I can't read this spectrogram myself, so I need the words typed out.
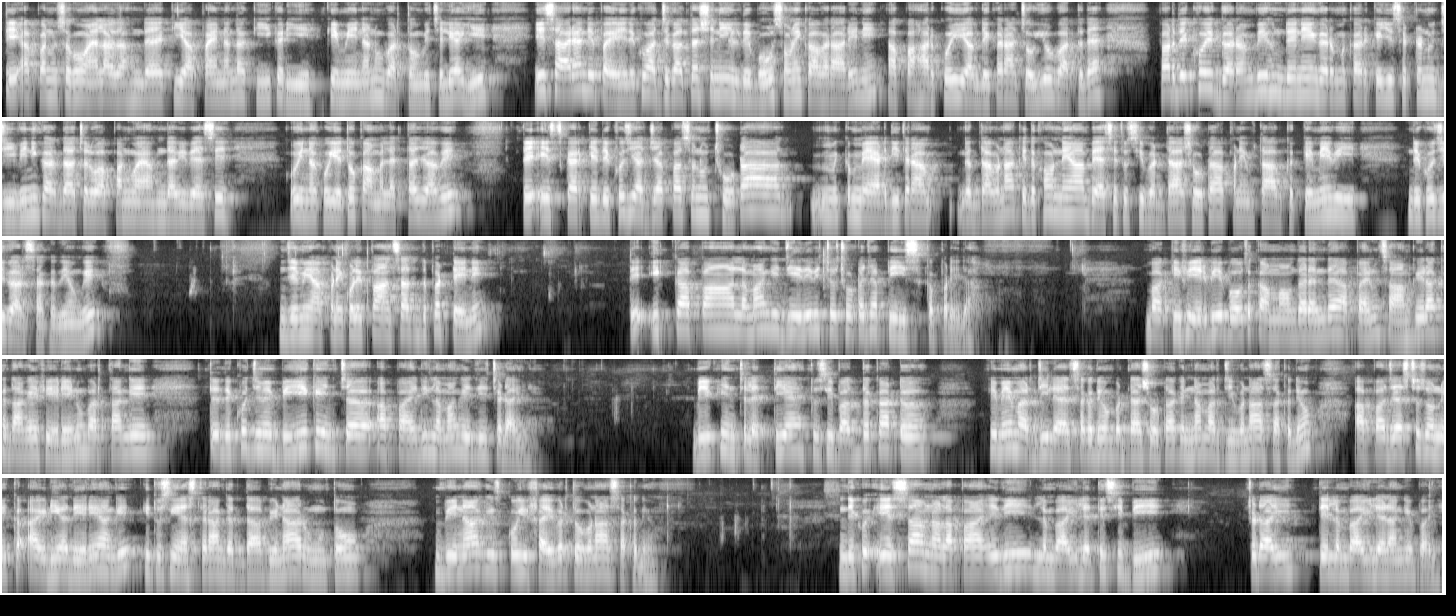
ਅਤੇ ਆਪਾਂ ਨੂੰ ਸਗੋਂ ਐਂ ਲੱਗਦਾ ਹੁੰਦਾ ਹੈ ਕਿ ਆਪਾਂ ਇਹਨਾਂ ਦਾ ਕੀ ਕਰੀਏ, ਕਿਵੇਂ ਇਹਨਾਂ ਨੂੰ ਵਰਤੋਂ ਵਿੱਚ ਲਿਆਈਏ। ਇਹ ਸਾਰਿਆਂ ਦੇ ਪਏ ਨੇ। ਦੇਖੋ ਅੱਜ ਕੱਲ੍ਹ ਤਾਂ ਸ਼ਨੀਲ ਦੇ ਬਹੁਤ ਸੋਹਣੇ ਕਵਰ ਆ ਰਹੇ ਨੇ। ਆਪਾਂ ਹਰ ਕੋਈ ਆਪਦੇ ਘਰਾਂ ਚ ਉਹੀਓ ਵਰਤਦਾ ਪਰ ਦੇਖੋ, ਇਹ ਗਰਮ ਵੀ ਹੁੰਦੇ ਨੇ। ਗਰਮ ਕਰਕੇ ਜੀ ਸਿੱਟਣ ਨੂੰ ਜੀ ਵੀ ਨਹੀਂ ਕਰਦਾ। ਚਲੋ, ਆਪਾਂ ਨੂੰ ਐ ਹੁੰਦਾ ਵੀ ਵੈਸੇ ਕੋਈ ਨਾ ਕੋਈ ਇਹ ਤੋਂ ਕੰਮ ਲੈਤਾ ਜਾਵੇ। ਤੇ ਇਸ ਕਰਕੇ ਦੇਖੋ ਜੀ, ਅੱਜ ਆਪਾਂ ਤੁਹਾਨੂੰ ਛੋਟਾ ਇੱਕ ਮੈਟ ਦੀ ਤਰ੍ਹਾਂ ਗੱਦਾ ਬਣਾ ਕੇ ਦਿਖਾਉਂਦੇ ਆ ਵੈਸੇ ਤੁਸੀਂ ਵੱਡਾ, ਛੋਟਾ ਆਪਣੇ ਮੁਤਾਬਕ ਕਿਵੇਂ ਵੀ ਦੇਖੋ ਜੀ ਕਰ ਸਕਦੇ ਹੋਗੇ। ਜਿਵੇਂ ਆਪਣੇ ਕੋਲੇ 5-7 ਦੁਪੱਟੇ ਨੇ। ਤੇ ਇੱਕ ਆਪਾਂ ਲਵਾਂਗੇ ਜੀ ਇਹਦੇ ਵਿੱਚੋਂ ਛੋਟਾ ਜਿਹਾ ਪੀਸ ਕੱਪੜੇ ਦਾ। ਬਾਕੀ ਫੇਰ ਵੀ ਇਹ ਬਹੁਤ ਕੰਮ ਆਉਂਦਾ ਰਹਿੰਦਾ ਆਪਾਂ ਇਹਨੂੰ ਸਾਂਭ ਕੇ ਰੱਖ ਦਾਂਗੇ, ਫੇਰ ਇਹਨੂੰ ਵਰਤਾਂਗੇ। ਤੇ ਦੇਖੋ ਜਿਵੇਂ 20 ਕੁ ਇੰਚ ਆਪਾਂ ਇਹਦੀ ਲਵਾਂਗੇ ਜੀ ਚੜਾਈ। 20 ਕੁ ਇੰਚ ਲੈਤੀ ਹੈ। ਤੁਸੀਂ ਵੱਧ ਘੱਟ ਕਿਵੇਂ ਮਰਜ਼ੀ ਲੈ ਸਕਦੇ ਹੋ, ਵੱਡਾ, ਛੋਟਾ, ਕਿੰਨਾ ਮਰਜ਼ੀ ਬਣਾ ਸਕਦੇ ਹੋ। ਆਪਾਂ ਜਸਟ ਤੁਹਾਨੂੰ ਇੱਕ ਆਈਡੀਆ ਦੇ ਰਹੇ ਹਾਂਗੇ ਕਿ ਤੁਸੀਂ ਇਸ ਤਰ੍ਹਾਂ ਗੱਦਾ ਬਿਨਾਂ ਰੂੰ ਤੋਂ, ਬਿਨਾਂ ਕਿਸ ਕੋਈ ਫਾਈਬਰ ਤੋਂ ਬਣਾ ਸਕਦੇ ਹੋ। ਦੇਖੋ, ਇਸ ਹਿਸਾਬ ਨਾਲ ਆਪਾਂ ਇਹਦੀ ਲੰਬਾਈ ਲੈਤੀ ਸੀ 20 ਚੜਾਈ ਤੇ ਲੰਬਾਈ ਲੈ ਲਾਂਗੇ 22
